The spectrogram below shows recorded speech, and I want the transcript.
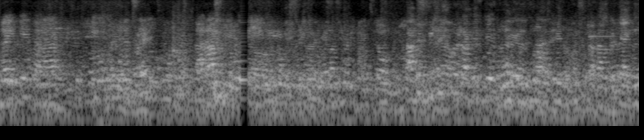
কি করেন? তাদের বিশেষ করে তাদের যে মন্তব্যগুলো আছে, স্ট্যাটাস বা ট্যাগিং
